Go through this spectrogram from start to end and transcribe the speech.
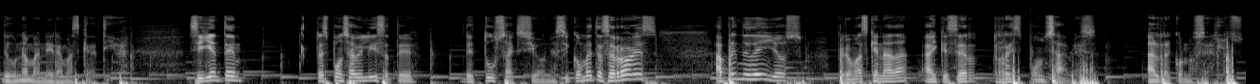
de una manera más creativa. Siguiente, responsabilízate de tus acciones. Si cometes errores, aprende de ellos, pero más que nada hay que ser responsables al reconocerlos.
